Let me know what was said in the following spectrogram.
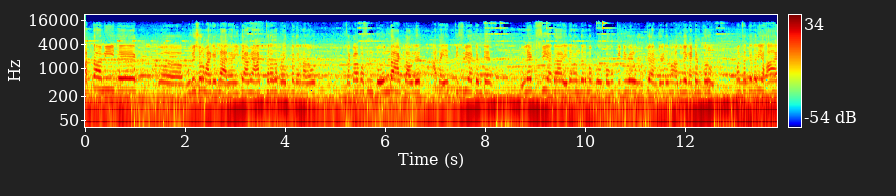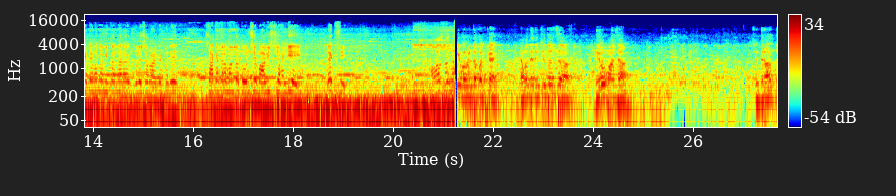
आत्ता आम्ही इथे अं, भुवनेश्वर मार्केटला आलो आणि इथे आम्ही आठ थराचा प्रयत्न करणार आहोत. सकाळपासून दोनदा आठ लावलेत. आता हे तिसरी अटेम्प्ट आहे. लेट सी आता याच्यानंतर मग बघू किती वेळ उरतोय आमच्याकडे. मग अजून एक अटेम्प्ट करू. पण सध्या तरी हा आयटम आता मी करणार आहे भुलेश्वर मार्केटमध्ये शाखा क्रमांक दोनशे बावीसची हंडी आहे लेट सी आवाज केला गोविंद पथक आहे त्यामध्ये निश्चितच देव माझा. सिद्धराज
